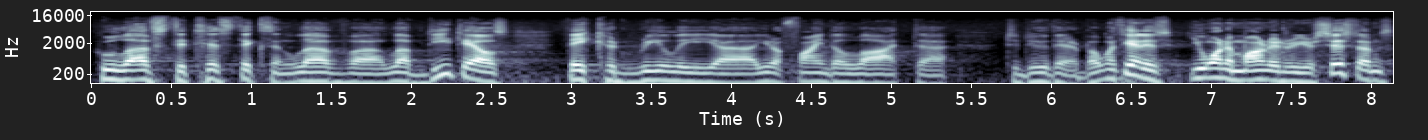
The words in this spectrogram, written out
who love statistics and love, uh, love details, they could really uh, you know, find a lot uh, to do there. But once again, is you want to monitor your systems,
